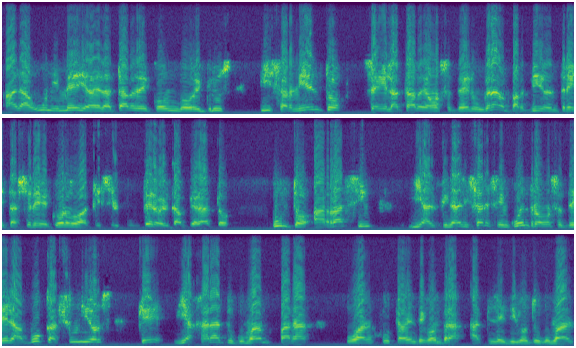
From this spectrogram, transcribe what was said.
a la una y media de la tarde con Godoy Cruz y Sarmiento. 6 de la tarde vamos a tener un gran partido entre Talleres de Córdoba, que es el puntero del campeonato, junto a Racing. Y al finalizar ese encuentro vamos a tener a Boca Juniors, que viajará a Tucumán para jugar justamente contra Atlético Tucumán.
